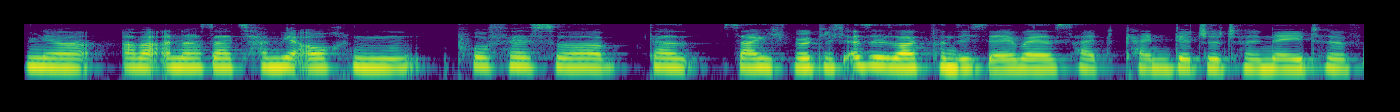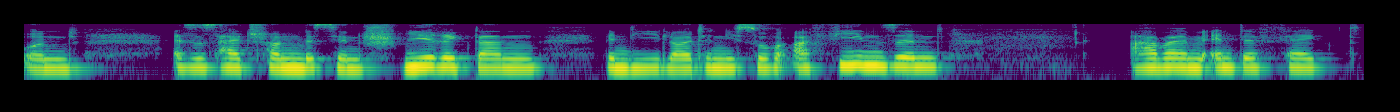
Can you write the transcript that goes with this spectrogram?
Ja, aber andererseits haben wir auch einen Professor, da sage ich wirklich, also er sagt von sich selber, er ist halt kein Digital Native und es ist halt schon ein bisschen schwierig dann, wenn die Leute nicht so affin sind. Aber im Endeffekt,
